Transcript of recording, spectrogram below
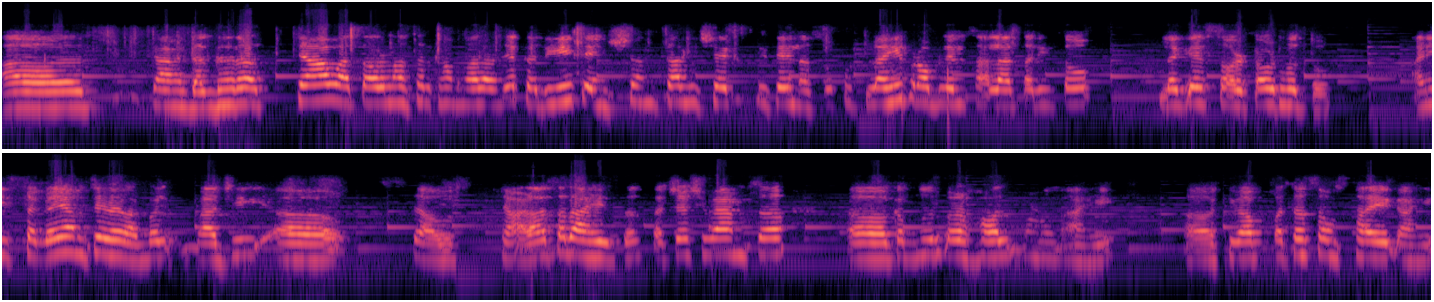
काय म्हणतात घराच्या वातावरणासारखा आम्हाला म्हणजे कधीही टेन्शनचा विषय तिथे नसतो कुठलाही प्रॉब्लेम आला तरी तो लगेच सॉर्ट आउट होतो. आणि सगळे आमचे माझी शाळा तर आहेच त्याच्याशिवाय आमचं कबनूरकर हॉल म्हणून आहे. किंवा पतसंस्था एक आहे.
